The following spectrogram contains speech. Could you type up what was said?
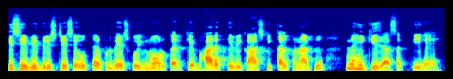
किसी भी दृष्टि से उत्तर प्रदेश को इग्नोर करके भारत के विकास की कल्पना भी नहीं की जा सकती है।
